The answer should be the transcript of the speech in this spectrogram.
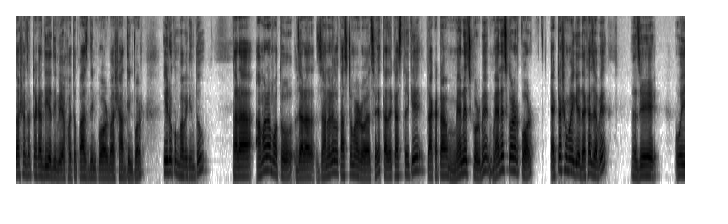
দশ হাজার টাকা দিয়ে দিবে হয়তো পাঁচ দিন পর বা সাত দিন পর। এরকমভাবে কিন্তু তারা আমার মতো যারা জেনারেল কাস্টমার রয়েছে, তাদের কাছ থেকে টাকাটা ম্যানেজ করবে। ম্যানেজ করার পর একটা সময় গিয়ে দেখা যাবে যে ওই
